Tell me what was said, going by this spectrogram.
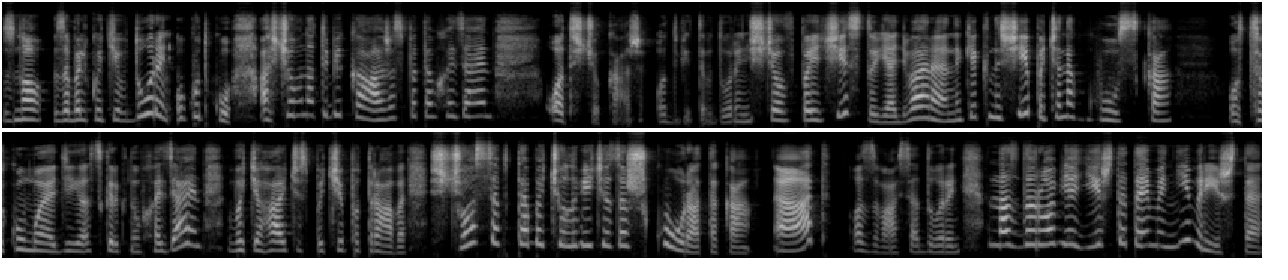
знов забелькотів дурень у кутку. А що вона тобі каже? спитав хазяїн. От що каже, одвітив дурень, що в печі стоять вареники, книжі, печена гуска. Оце кумедія, скрикнув хазяїн, витягаючи з печі потрави. Що це в тебе, чоловіче, за шкура така? Ат? Озвався дурень. На здоров'я їжте та й мені вріжте.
